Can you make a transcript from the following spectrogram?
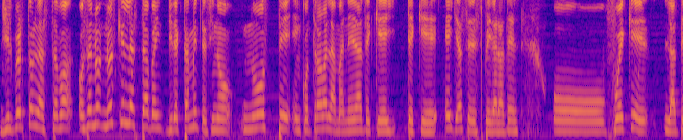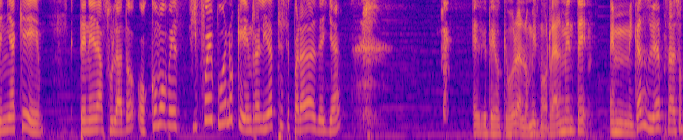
Gilberto la estaba, o sea, no, no es que la estaba directamente, sino no te encontraba la manera de que, de que ella se despegara de él. O fue que la tenía que tener a su lado. O cómo ves, si fue bueno que en realidad te separaras de ella es que te digo que vuelve a lo mismo. Realmente, en mi caso, si hubiera pasado eso,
